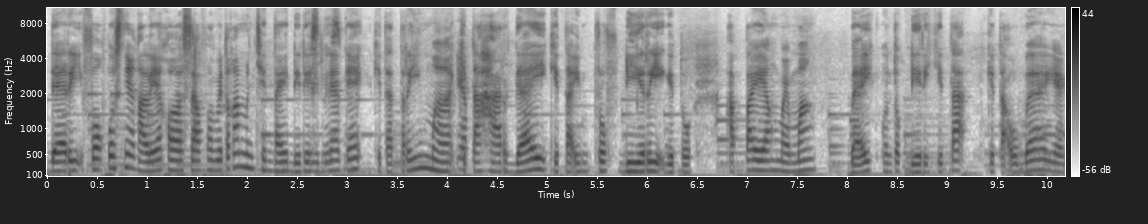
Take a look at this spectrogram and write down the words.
dari fokusnya kali ya kalau self love itu kan mencintai diri sendiri artinya kita terima Yap. kita hargai kita improve diri gitu. Apa yang memang baik untuk diri kita kita ubah ya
